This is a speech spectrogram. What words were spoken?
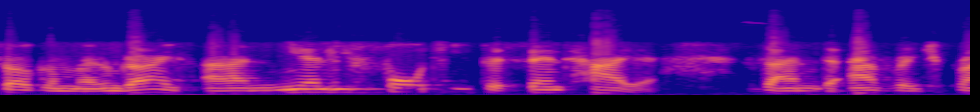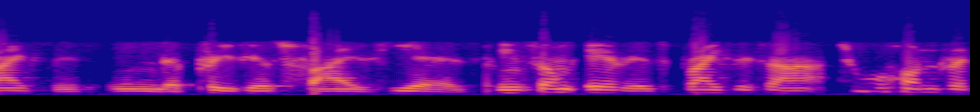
sorghum, and rice are nearly 40% higher than the average prices in the previous five years. In some areas, prices are 200%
